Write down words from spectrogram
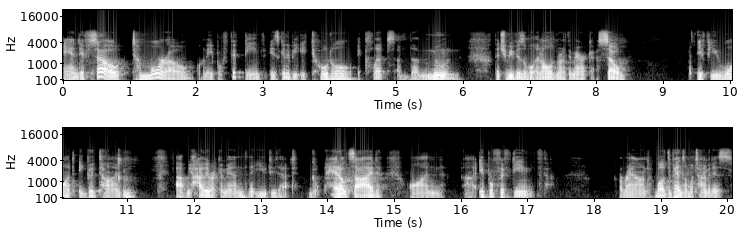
And if so, tomorrow on April 15th is going to be a total eclipse of the moon that should be visible in all of North America. So if you want a good time, uh, we highly recommend that you do that. Go head outside on uh, April 15th around. Well, it depends on what time it is.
